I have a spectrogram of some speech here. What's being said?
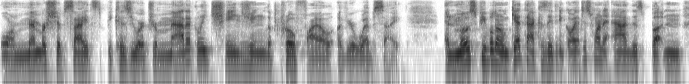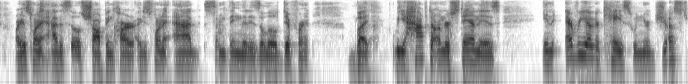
or membership sites because you are dramatically changing the profile of your website. And most people don't get that because they think, oh, I just want to add this button or I just want to add this little shopping cart. I just want to add something that is a little different. But what you have to understand is in every other case, when you're just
